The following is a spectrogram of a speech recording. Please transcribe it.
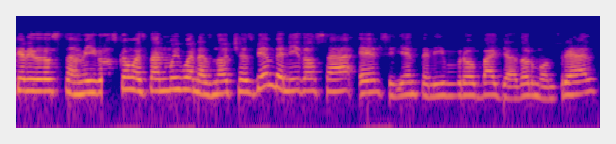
Queridos amigos? ¿Cómo están? Muy buenas noches. Bienvenidos a el siguiente libro, Vallador Montreal.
